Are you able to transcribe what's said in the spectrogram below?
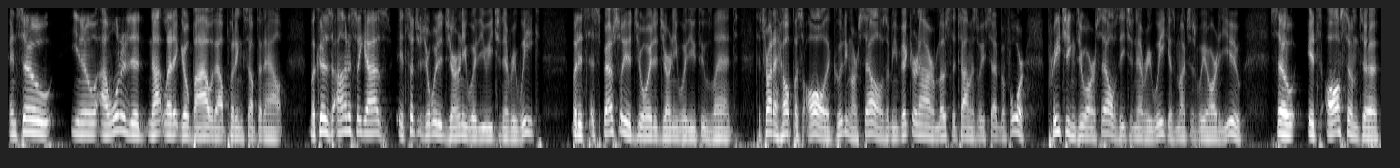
And so, you know, I wanted to not let it go by without putting something out because honestly, guys, it's such a joy to journey with you each and every week but it's especially a joy to journey with you through Lent to try to help us all, including ourselves. I mean, Victor and I are most of the time, as we've said before, preaching to ourselves each and every week as much as we are to you. So it's awesome to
